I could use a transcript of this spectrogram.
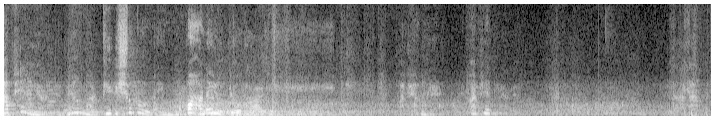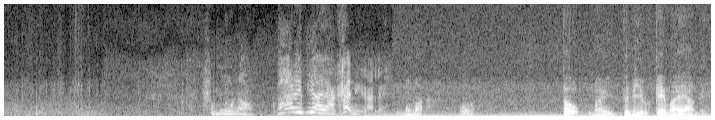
ဘာဖြစ်နေရလဲမြို့မှာဒီအရှုပ်လို့တွေမပါနဲ့လို့ပြောထားတယ်ဘာဖြစ်လို့လဲဘာဖြစ်နေလဲလာလာဟဲ့မိုးနောင်ဘာတွေပြရာခတ်နေတာလဲမမမမတော့မိုင်းတပီကိုကယ်မရမယ်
